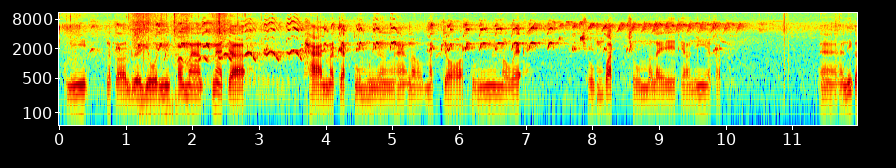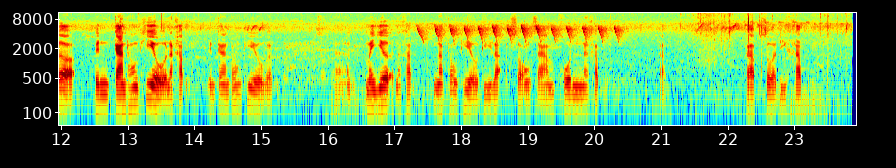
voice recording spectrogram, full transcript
อันนี้แล้วก็เรือโยนนี่เข้ามาน่าจะผ่านมาจากตัวเมืองฮะแล้วมาจอดตรงนี้มาแวะ ชมวัดชมอะไรแถวนี้ครับอ่าอันนี้ก็เป็นการท่องเที่ยวนะครับ เป็นการท่องเที่ยวแบบไม่เยอะนะครับ นักท่องเที่ยวทีละสองสามคนนะครับครับ ครับ สวัสดีครับ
